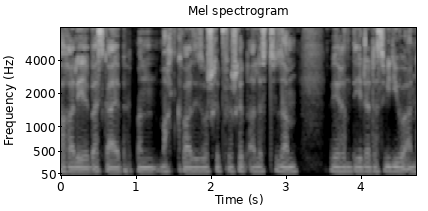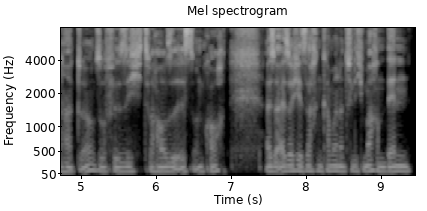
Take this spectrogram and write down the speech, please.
parallel bei Skype. Man macht quasi so Schritt für Schritt alles zusammen, während jeder das Video anhat, ja, so für sich zu Hause ist und kocht. Also all solche Sachen kann man natürlich machen, denn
